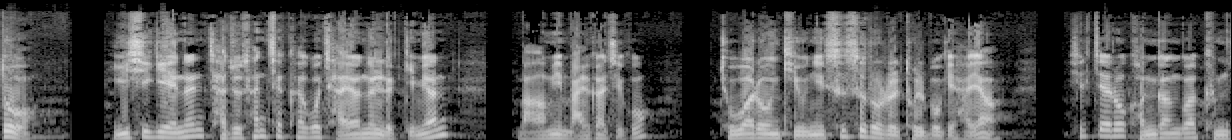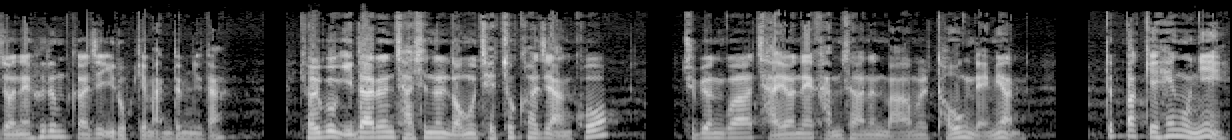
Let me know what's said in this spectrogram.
또 이 시기에는 자주 산책하고 자연을 느끼면 마음이 맑아지고 조화로운 기운이 스스로를 돌보게 하여 실제로 건강과 금전의 흐름까지 이롭게 만듭니다. 결국 이달은 자신을 너무 재촉하지 않고 주변과 자연에 감사하는 마음을 더욱 내면 뜻밖의 행운이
